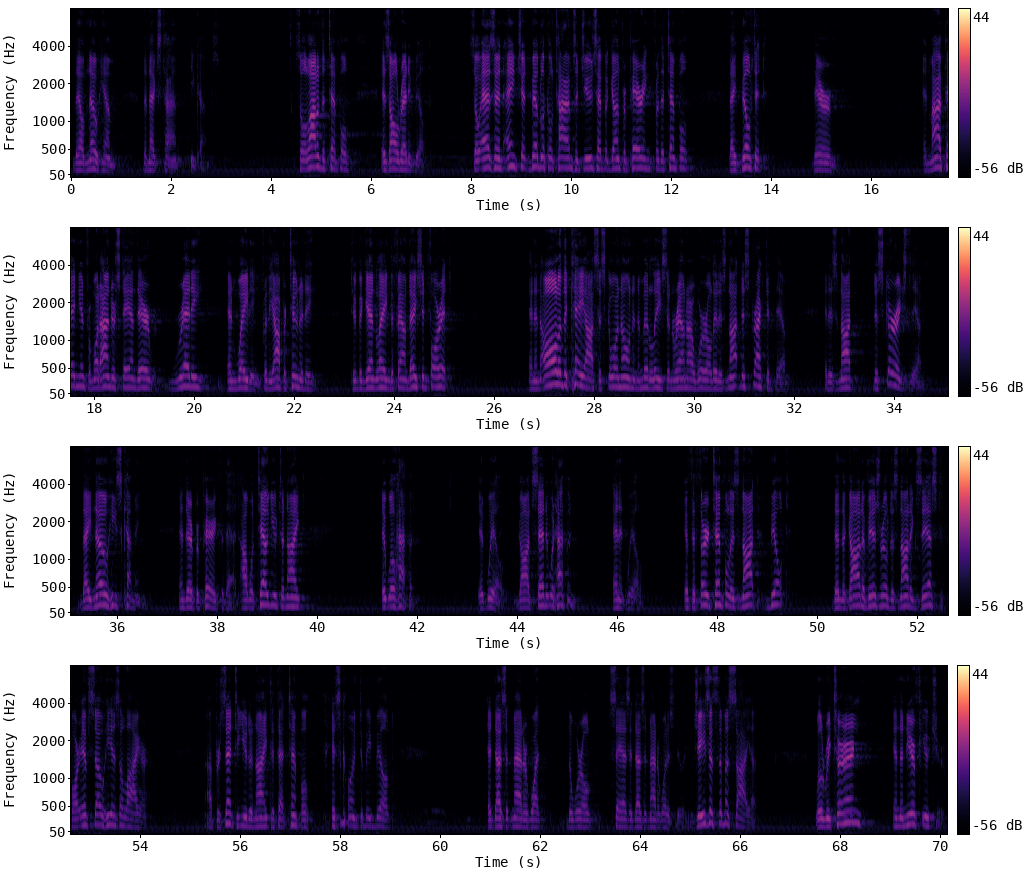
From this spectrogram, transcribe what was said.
They'll know him the next time he comes. So, a lot of the temple is already built. So, as in ancient biblical times, the Jews have begun preparing for the temple, they've built it. They're, in my opinion, from what I understand, they're ready and waiting for the opportunity to begin laying the foundation for it. And in all of the chaos that's going on in the Middle East and around our world, it has not distracted them, it has not discouraged them. They know He's coming, and they're preparing for that. I will tell you tonight, it will happen. It will. God said it would happen, and it will. If the third temple is not built, then the God of Israel does not exist, for if so, he is a liar. I present to you tonight that that temple is going to be built. It doesn't matter what the world says, it doesn't matter what it's doing. Jesus the Messiah will return in the near future.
